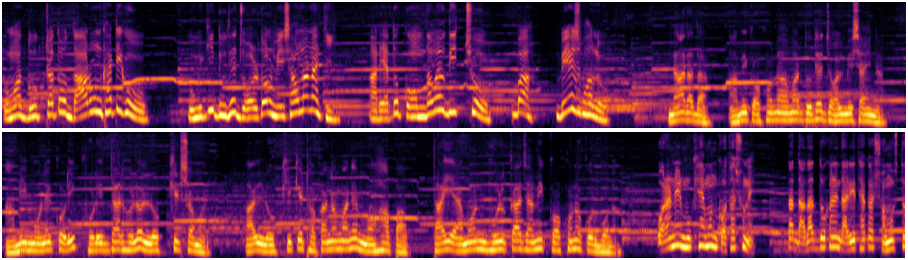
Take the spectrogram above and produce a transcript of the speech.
তোমার দুধটা তো দারুণ খাঁটি গো। তুমি কি দুধে জল টল মেশাও না নাকি? আর এত কম দামেও দিচ্ছ। বাহ বেশ ভালো। না দাদা আমি কখনো আমার দুধে জল মেশাই না। আমি মনে করি খরিদ্দার হলো লক্ষ্মীর সমান। আর লক্ষ্মীকে ঠকানো মানে মহাপাপ। তাই এমন ভুল কাজ আমি কখনো করব না। পরাণের মুখে এমন কথা শুনে তার দাদার দোকানে দাঁড়িয়ে থাকা সমস্ত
